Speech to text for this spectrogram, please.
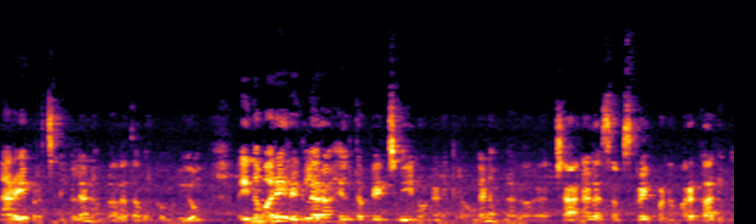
நிறைய பிரச்சனைகளை நம்மளால் தவிர்க்க முடியும். இந்த மாதிரி ரெகுலராக ஹெல்த் அப்டேட்ஸ் வேணும்னு நினைக்கிறவங்க நம்மளோட சேனலை சப்ஸ்கிரைப் பண்ண மறக்காதீங்க.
